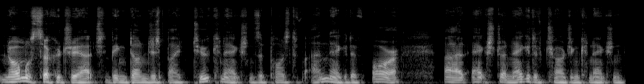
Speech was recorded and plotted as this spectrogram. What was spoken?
normal circuitry actually being done just by two connections, a positive and negative, or an extra negative charging connection.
